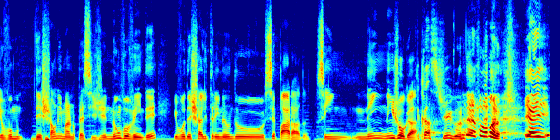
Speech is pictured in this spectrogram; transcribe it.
eu vou deixar o Neymar no PSG, não vou vender e vou deixar ele treinando separado, sem nem, nem jogar. castigo, né? É, falou, mano, e aí,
